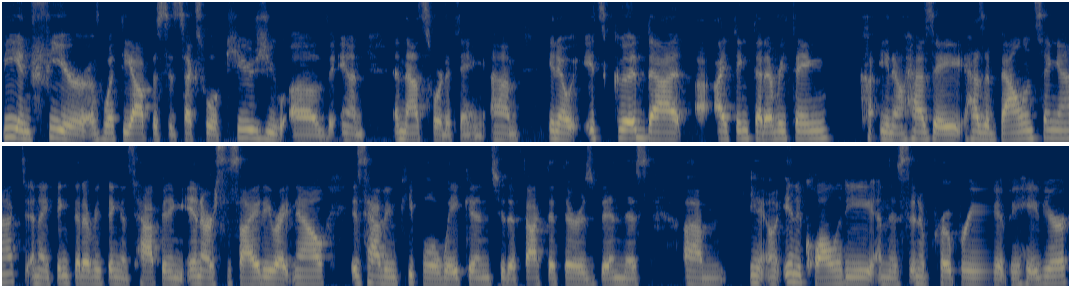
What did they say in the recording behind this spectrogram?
be in fear of what the opposite sex will accuse you of and and that sort of thing. Um, you know it's good that i think that everything you know has a has a balancing act. And i think that everything that's happening in our society right now is having people awaken to the fact that there has been this um, you know inequality and this inappropriate behavior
